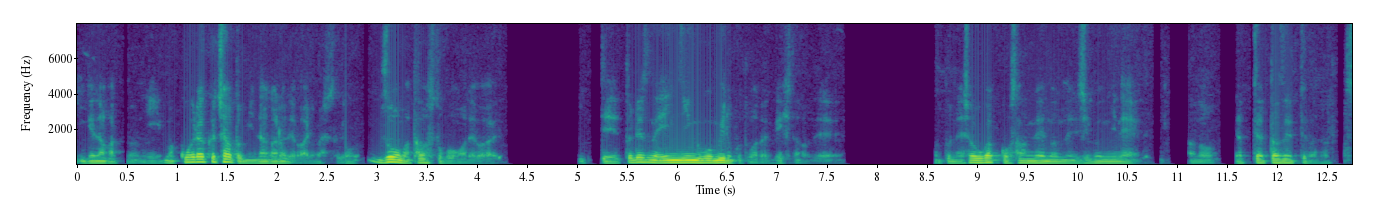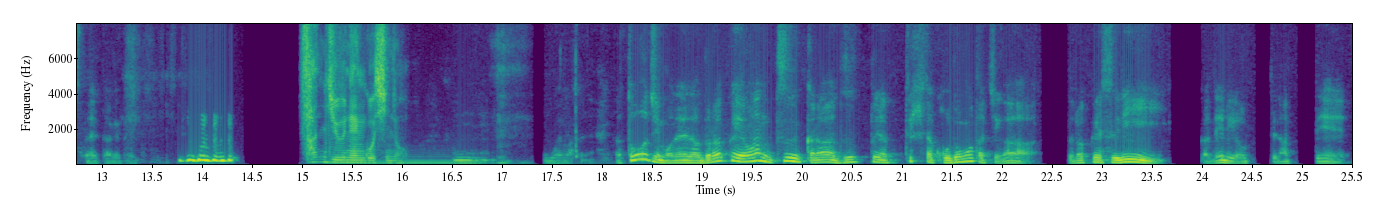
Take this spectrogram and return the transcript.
いけなかったのに、まあ、攻略チャート見ながらではありましたけど、ゾーマ倒すとこまでは行って、とりあえずね、エンディングを見ることまでできたので、あとね、小学校3年のね、自分にね、あの、やってやったぜっていうのを伝えてあげたい。30年越しの。うん、思いますね。当時もね、ドラクエ1、2からずっとやってきた子供たちが、ドラクエ3が出るよってなって、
